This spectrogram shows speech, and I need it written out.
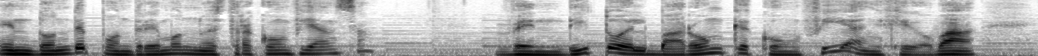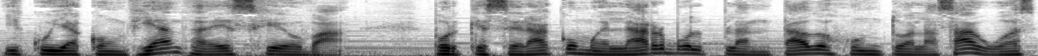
¿en dónde pondremos nuestra confianza? Bendito el varón que confía en Jehová y cuya confianza es Jehová porque será como el árbol plantado junto a las aguas,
